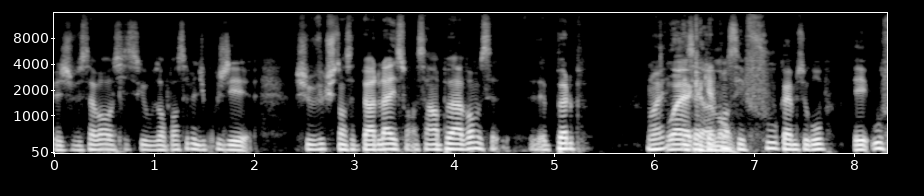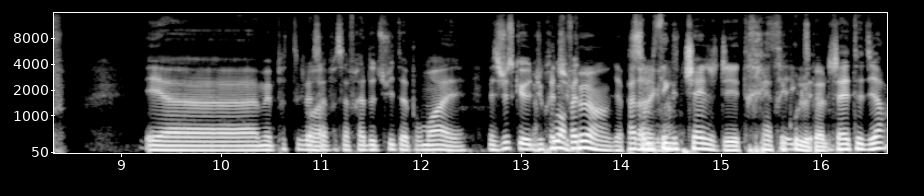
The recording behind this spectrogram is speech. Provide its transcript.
et je veux savoir aussi ce que vous en pensez. Mais du coup, j'ai, je vu que je suis dans cette période-là, ils sont, c'est un peu avant, mais c'est Pulp. Ouais. Ouais, à quel carrément. point c'est fou quand même ce groupe et ouf. Et euh, mais peut-être que là, Ouais. ça, ça ferait deux de suite pour moi. Et... Mais c'est juste que du Après, coup, tu en fait, peux, il n'y a pas de Something règle. hein. Change, est très très c'est cool. J'allais te dire,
